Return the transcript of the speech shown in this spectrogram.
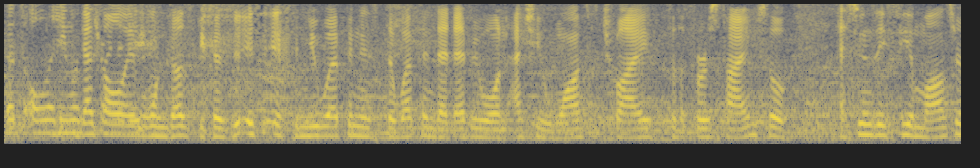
that's all anyone's That's all to do. everyone does because it's, it's a new weapon. It's the weapon that everyone actually wants to try for the first time. So as soon as they see a monster,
